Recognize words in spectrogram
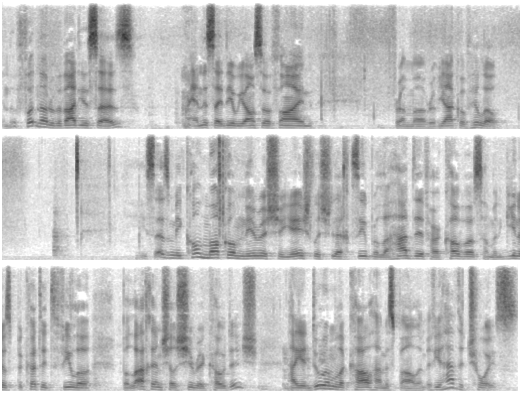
In the footnote, Rav Ovadia says, and this idea we also find from uh, Rav Yaakov Hillel, he says, "Mikol makom nira sheyesh l'shlech tzibur lahadiv harkavos hamanginos bekate tefila balachen shel shirei kodesh hayeduim lakal hamispalim." If you have the choice,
